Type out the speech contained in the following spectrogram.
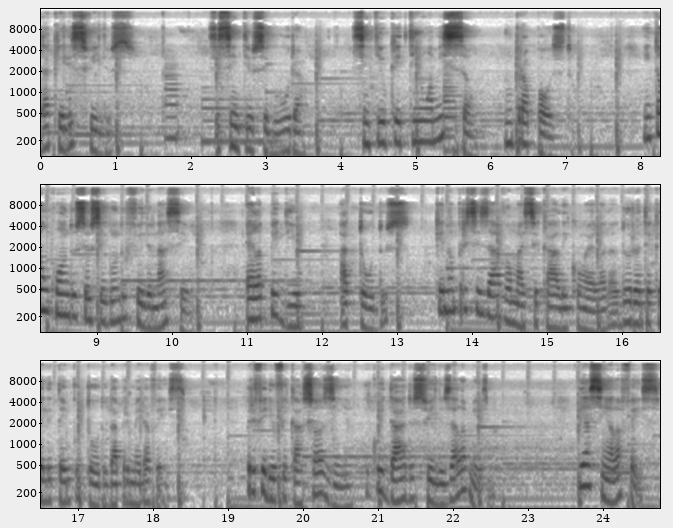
daqueles filhos. Se sentiu segura, sentiu que tinha uma missão, um propósito. Então, quando seu segundo filho nasceu, ela pediu a todos que não precisavam mais ficar ali com ela durante aquele tempo todo da primeira vez preferiu ficar sozinha e cuidar dos filhos ela mesma. E assim ela fez.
